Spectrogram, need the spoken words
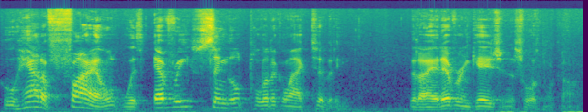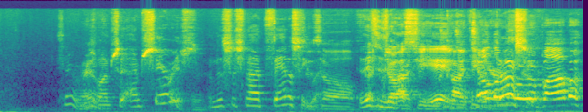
who had a file with every single political activity that I had ever engaged in at Swarthmore College. Is that So? I'm, se- I'm serious, and this is not fantasy This is land. all. This is dossier. McCarthy Tell them era. you were a barber?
